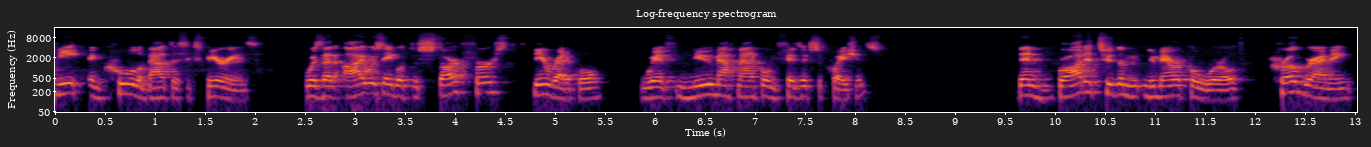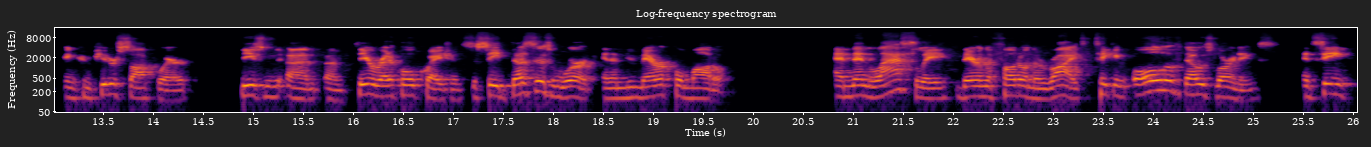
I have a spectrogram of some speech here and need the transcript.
neat and cool about this experience was that I was able to start first theoretical with new mathematical and physics equations, then brought it to the numerical world, programming in computer software these um, um, theoretical equations to see does this work in a numerical model? And then lastly there in the photo on the right taking all of those learnings and seeing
